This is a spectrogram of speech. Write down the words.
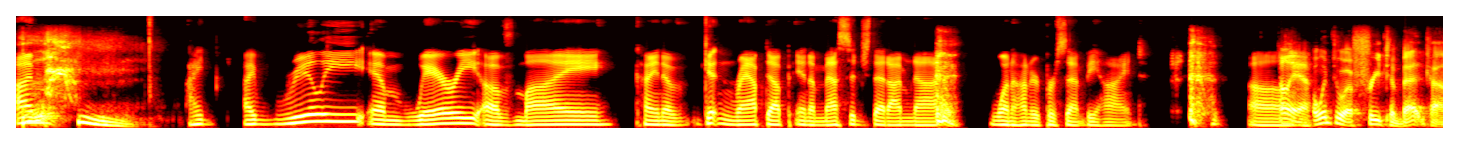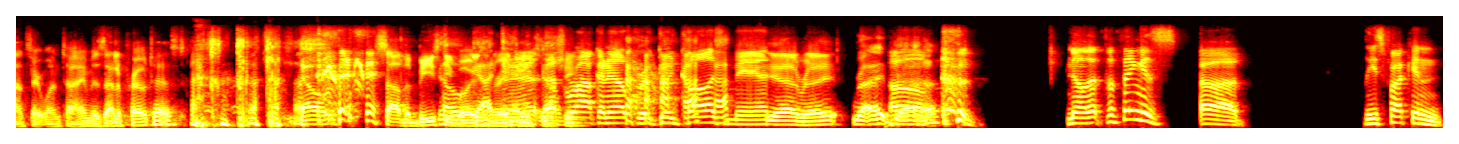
i'm I I really am wary of my kind of getting wrapped up in a message that I'm not 100% behind. Um, Oh yeah. I went to a free Tibet concert one time. Is that a protest? no, Saw the Beastie No, Boys and goddamn it. That's rocking out for a good cause, man. Yeah, right, right. Um, no, that the thing is, uh, these fucking,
